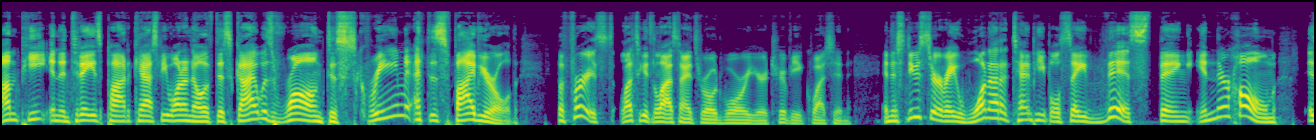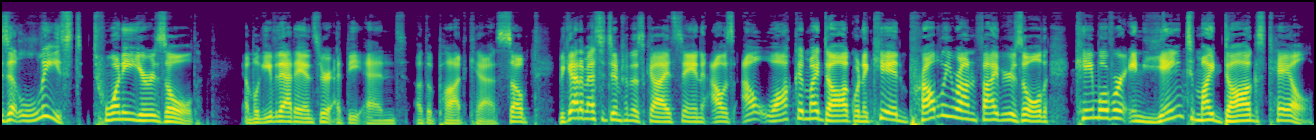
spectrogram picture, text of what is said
I'm Pete, and in today's podcast, we want to know if this guy was wrong to scream at this five year old. But first, let's get to last night's Road Warrior trivia question. In this new survey, one out of 10 people say this thing in their home is at least 20 years old. And we'll give you that answer at the end of the podcast. So we got a message in from this guy saying, I was out walking my dog when a kid, probably around five years old, came over and yanked my dog's tail.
